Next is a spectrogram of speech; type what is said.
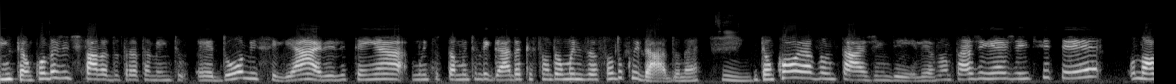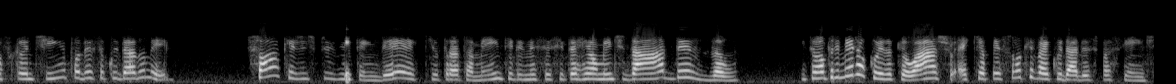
Então, quando a gente fala do tratamento é, domiciliar, ele tem a, muito está muito ligado à questão da humanização do cuidado, né? Sim. Então, qual é a vantagem dele? A vantagem é a gente ter o nosso cantinho e poder ser cuidado nele. Só que a gente precisa entender que o tratamento ele necessita realmente da adesão. Então a primeira coisa que eu acho é que a pessoa que vai cuidar desse paciente,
